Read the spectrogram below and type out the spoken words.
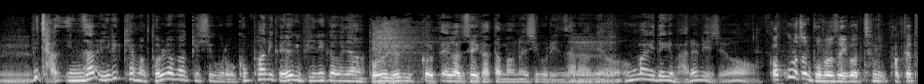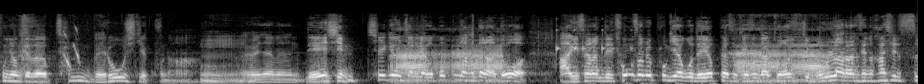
근데 자- 인사를 이렇게 막 돌려막기 식으로 급하니까 여기 비니까 그냥 돌 여기 걸 빼가지고 저기 갖다 막는 식으로 인사를 하면 엉망이 되기 마련이죠. 거꾸로 좀 보면서 이거 참 박 대통령께서 참 외로우시겠구나. 왜냐하면 내심 7개월짜리라고 뽑는다 하더라도 아 이 사람들이 총선을 포기하고 내 옆에서 계속 날 도와줄지 몰라라는 생각하실 수도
